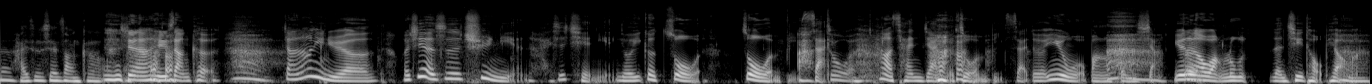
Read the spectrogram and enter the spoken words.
那还是先上课好。现在还去上课。讲到你女儿，我记得是去年还是前年有一个作文作文比赛，啊、作文她有参加一个作文比赛，对？因为我帮他分享，因为那个网络人气投票嘛。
